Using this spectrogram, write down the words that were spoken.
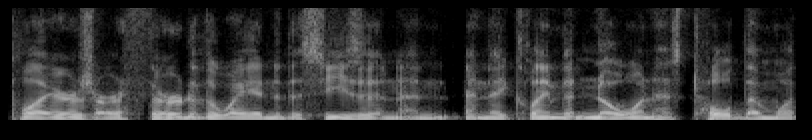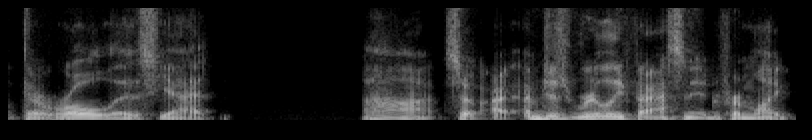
players are a third of the way into the season and and they claim that no one has told them what their role is yet. Uh, so I, I'm just really fascinated from like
